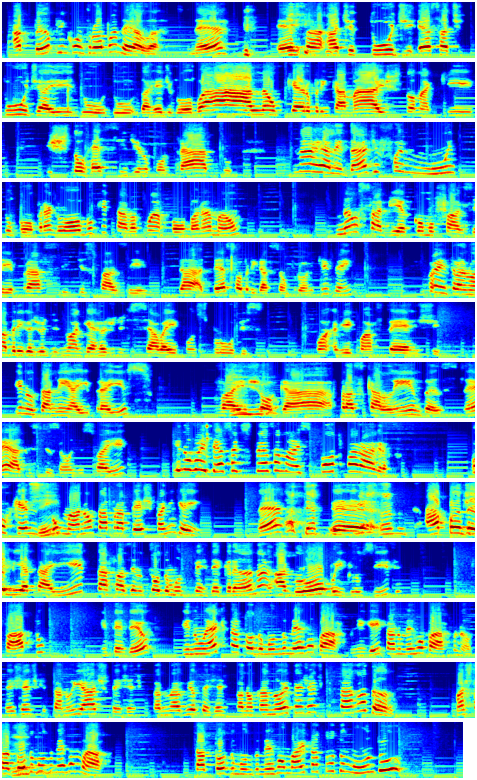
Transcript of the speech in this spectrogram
a tampa encontrou a panela, né? Essa atitude, essa atitude aí do, do, da Rede Globo, ah, não quero brincar mais, toma aqui, estou rescindindo o contrato. Na realidade, foi muito bom para a Globo, que estava com a bomba na mão, não sabia como fazer para se desfazer da, dessa obrigação para o ano que vem, vai entrar numa briga, numa guerra judicial aí com os clubes, com a, com a FERJ, e não está nem aí para isso, vai uhum. jogar para as calendas né, a decisão disso aí, e não vai ter essa despesa mais, ponto parágrafo. Porque Sim. o mar não está para peixe para ninguém. Né? Até porque é, a pandemia está aí, está fazendo todo mundo perder grana, a Globo, inclusive, fato, entendeu? E não é que está todo mundo no mesmo barco, ninguém está no mesmo barco, não. Tem gente que está no iate, tem gente que está no navio, tem gente que está no canoa e tem gente que está nadando. Mas está todo uhum. mundo no mesmo mar. Está todo mundo no mesmo mar e está todo mundo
